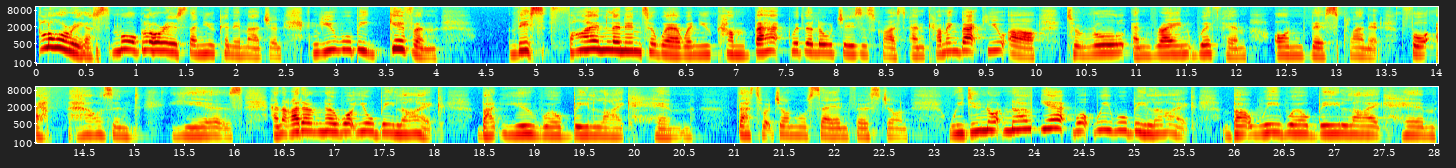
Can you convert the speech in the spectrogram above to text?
glorious, more glorious than you can imagine. And you will be given this fine linen to wear when you come back with the Lord Jesus Christ. And coming back, you are to rule and reign with him on this planet for a thousand years. And I don't know what you'll be like, but you will be like him. That's what John will say in 1 John. We do not know yet what we will be like, but we will be like him.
